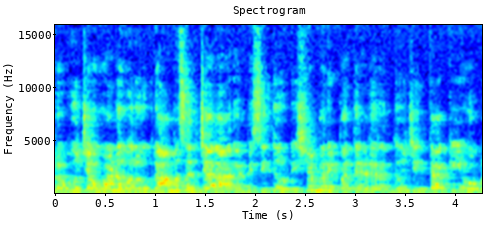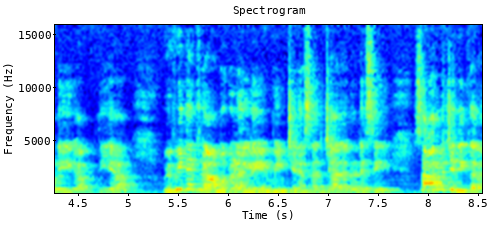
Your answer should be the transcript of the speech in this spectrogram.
ಪ್ರಭು ಚವ್ಹಾಣ್ ಅವರು ಗ್ರಾಮ ಸಂಚಾರ ಆರಂಭಿಸಿದ್ದು ಡಿಸೆಂಬರ್ ಇಪ್ಪತ್ತೆರಡರಂದು ಚಿಂತಾಕಿ ಹೋಬಳಿ ವ್ಯಾಪ್ತಿಯ ವಿವಿಧ ಗ್ರಾಮಗಳಲ್ಲಿ ಮಿಂಚಿನ ಸಂಚಾರ ನಡೆಸಿ ಸಾರ್ವಜನಿಕರ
